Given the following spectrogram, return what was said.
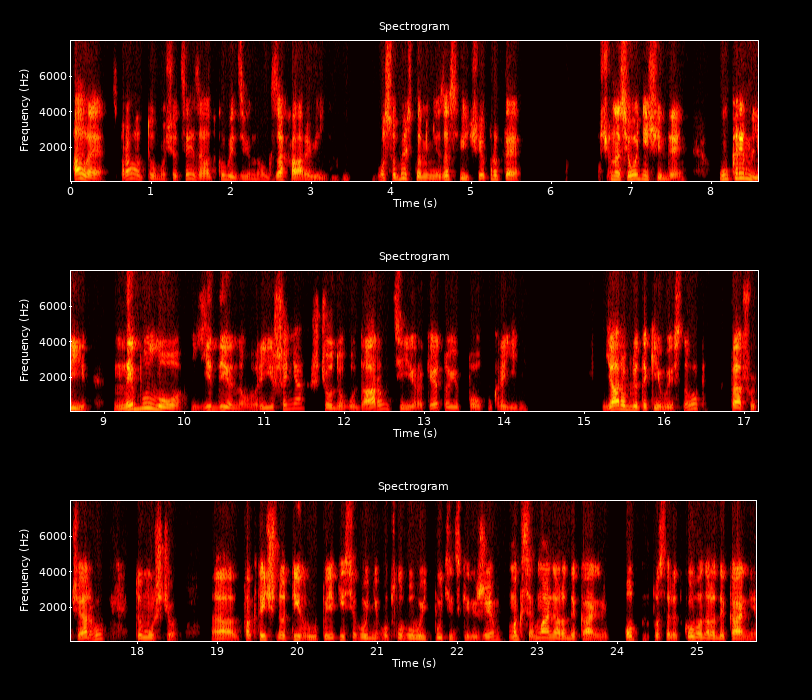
Але справа в тому, що цей загадковий дзвінок Захаровій особисто мені засвідчує про те, що на сьогоднішній день у Кремлі не було єдиного рішення щодо удару цією ракетою по Україні. Я роблю такий висновок в першу чергу, тому що е, фактично ті групи, які сьогодні обслуговують путінський режим, максимально радикальні, посередковано радикальні,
